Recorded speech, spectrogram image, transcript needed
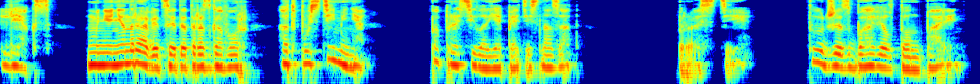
«Лекс, мне не нравится этот разговор. Отпусти меня!» – попросила я пятясь назад. «Прости», – тут же сбавил тон парень.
